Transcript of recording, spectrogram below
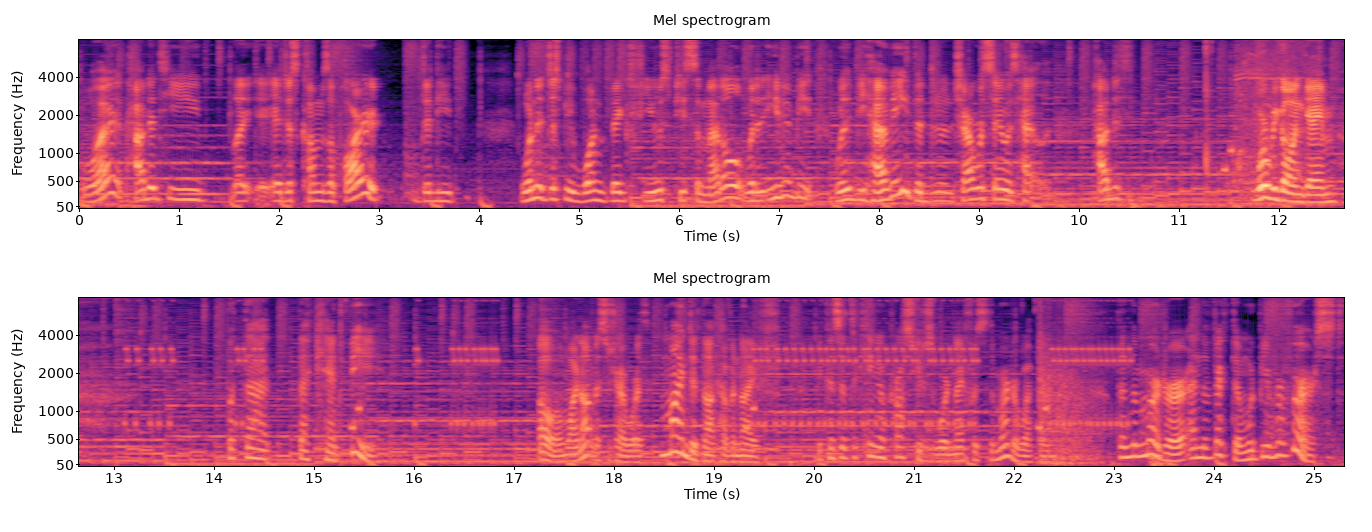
what? How did he, like, it just comes apart? Did he, wouldn't it just be one big fused piece of metal? Would it even be, would it be heavy? Did Chadworth say it was heavy? How did, where are we going, game? But that, that can't be. Oh, and why not, Mr. Chadworth? Mine did not have a knife. Because if the King of Prosecutors Award knife was the murder weapon, then the murderer and the victim would be reversed.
